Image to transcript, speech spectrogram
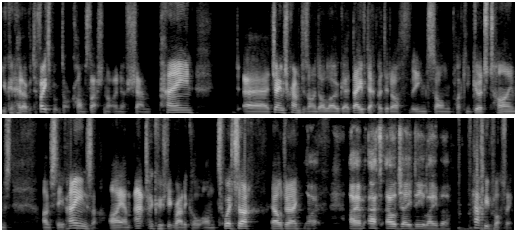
you can head over to facebook.com slash not enough champagne. Uh, James Cram designed our logo. Dave Depper did our theme song, Plucky Good Times. I'm Steve Haynes. I am at Acoustic Radical on Twitter. LJ. I am at LJD Labour. Happy plotting.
